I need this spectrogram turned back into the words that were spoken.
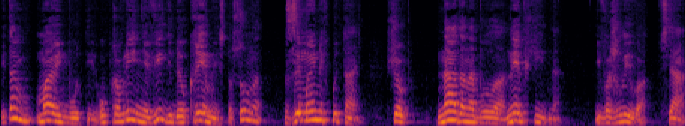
І там мають бути управління відділи окремі стосовно земельних питань, щоб надана була необхідна і важлива вся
